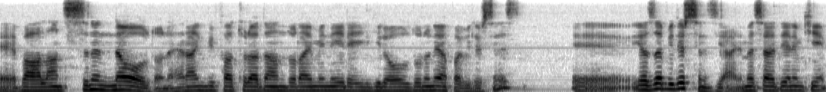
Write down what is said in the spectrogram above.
e, bağlantısının ne olduğunu, herhangi bir faturadan dolayı mı neyle ilgili olduğunu ne yapabilirsiniz? E, yazabilirsiniz yani. Mesela diyelim ki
